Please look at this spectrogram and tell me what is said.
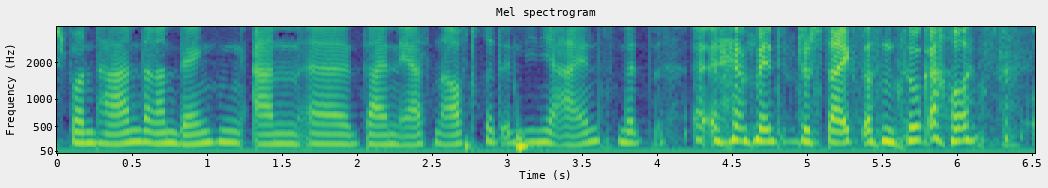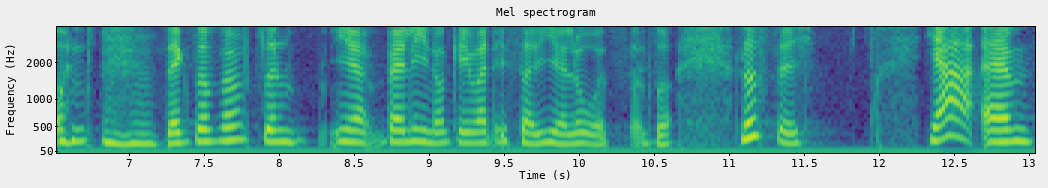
spontan daran denken an äh, deinen ersten Auftritt in Linie 1 mit, äh, mit du steigst aus dem Zug aus und 6.15 Uhr hier Berlin, okay, was ist da hier los? Und so. Lustig. Ja, ähm,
